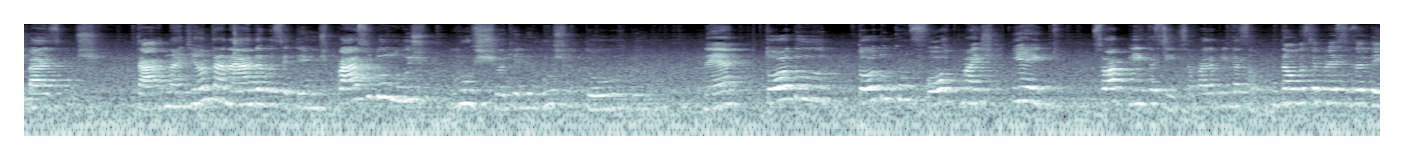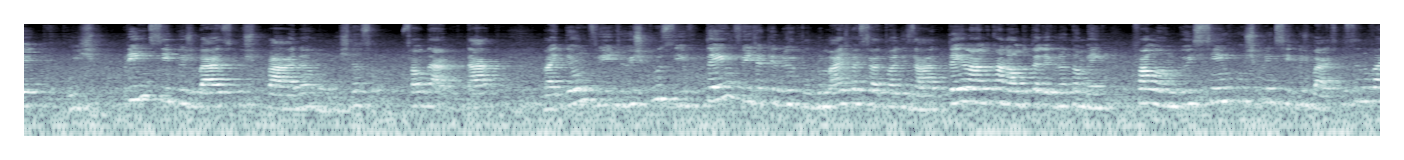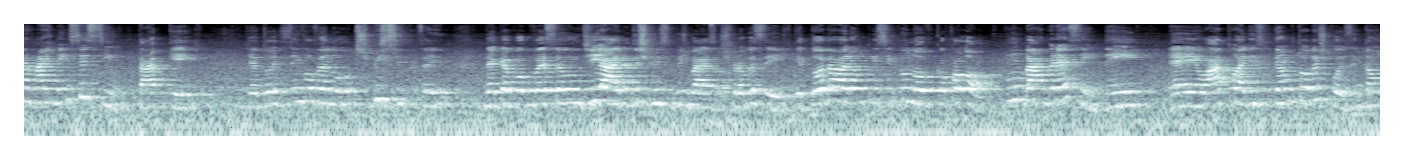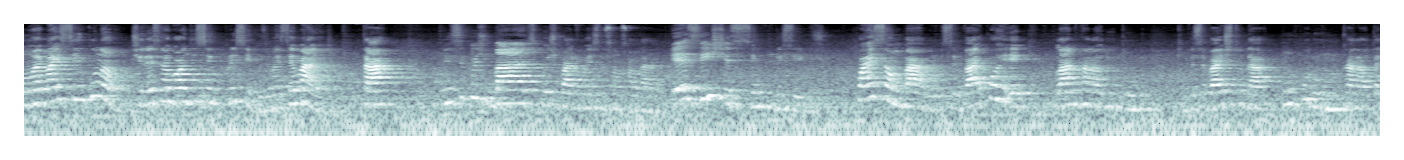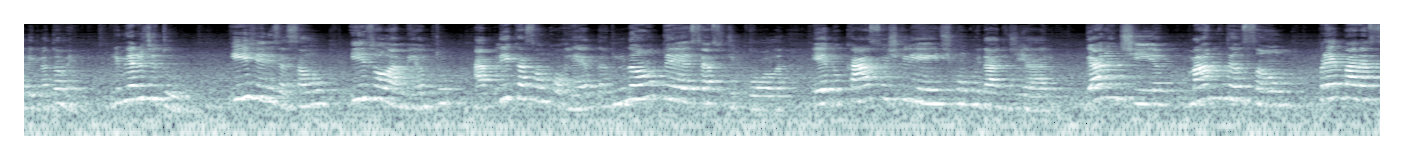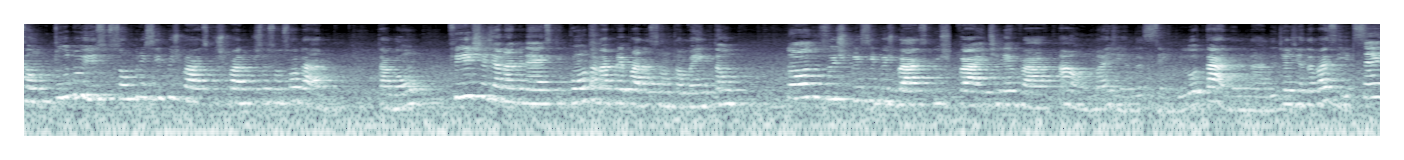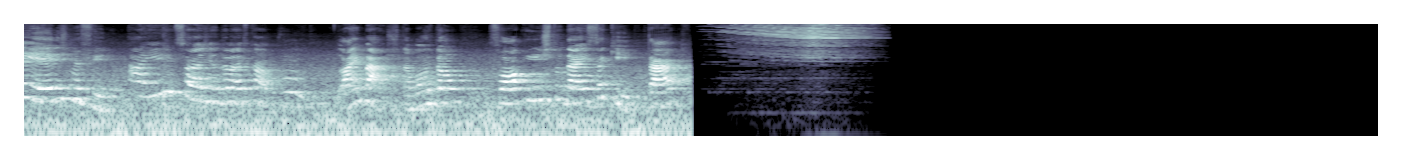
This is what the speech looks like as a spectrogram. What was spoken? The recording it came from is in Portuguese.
básicos, tá? Não adianta nada você ter um espaço do luxo, luxo, aquele luxo todo, né? Todo, todo conforto, mas e aí? Só aplica assim, só faz aplicação. Então você precisa ter os princípios básicos para uma extensão saudável, tá? Vai ter um vídeo exclusivo, tem um vídeo aqui do YouTube, mas vai ser atualizado. Tem lá no canal do Telegram também, falando dos cinco princípios básicos. E não vai mais nem ser cinco, tá? Porque já estou desenvolvendo outros princípios aí. Daqui a pouco vai ser um diário dos princípios básicos para vocês. Porque toda hora é um princípio novo que eu coloco. Um Bárbara é assim, tem, é, eu atualizo o tempo todo as coisas. Então não é mais cinco não. Tira esse negócio de cinco princípios, vai ser mais, tá? Princípios básicos para uma extensão saudável. Existem esses cinco princípios. Quais são, Bárbara? Você vai correr lá no canal do YouTube, que você vai estudar um por um, no canal Telegram também. Primeiro de tudo, higienização, isolamento, aplicação correta, não ter excesso de cola, educar seus clientes com cuidado diário, garantia, manutenção, preparação, tudo isso são princípios básicos para uma estação saudável, tá bom? Ficha de anamnese que conta na preparação também, então todos os princípios básicos vai te levar a uma agenda sempre lotada, nada de agenda vazia. Sem eles, meu filho, aí sua agenda vai ficar hum, lá embaixo, tá bom? Então, foque em estudar isso aqui, tá?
